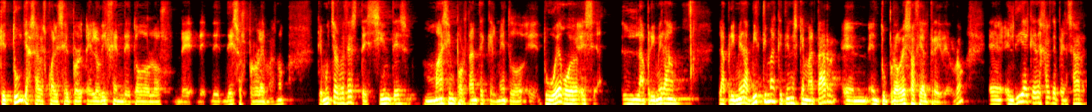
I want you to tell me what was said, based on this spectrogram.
que tú ya sabes cuál es el, origen de todos los, de, de esos problemas, ¿no? Que muchas veces te sientes más importante que el método. Eh, tu ego es la primera, la primera víctima que tienes que matar en, tu progreso hacia el trader. ¿no? Eh, el día que dejas de pensar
